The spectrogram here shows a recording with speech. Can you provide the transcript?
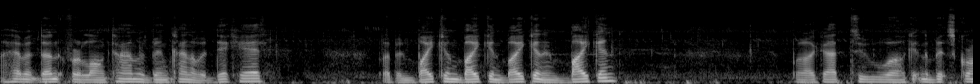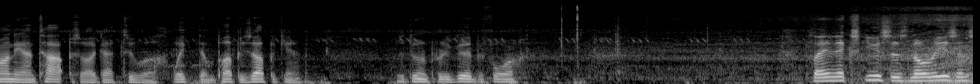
I haven't done it for a long time. I've been kind of a dickhead. But I've been biking, biking, biking, and biking. But I got to uh, getting a bit scrawny on top, so I got to uh, wake them puppies up again. Was doing pretty good before. Plenty of excuses, no reasons.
